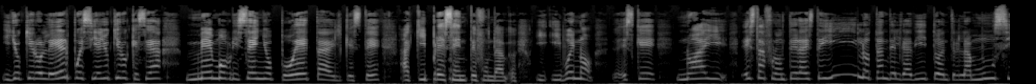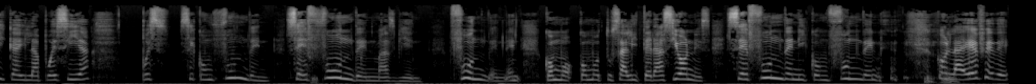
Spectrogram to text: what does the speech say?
Y yo quiero leer poesía, yo quiero que sea Memo Briseño, poeta, el que esté aquí presente. Y, y bueno, es que no hay esta frontera, este hilo tan delgadito entre la música y la poesía, pues se confunden, se funden más bien funden, en, como, como tus aliteraciones, se funden y confunden con la F de,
